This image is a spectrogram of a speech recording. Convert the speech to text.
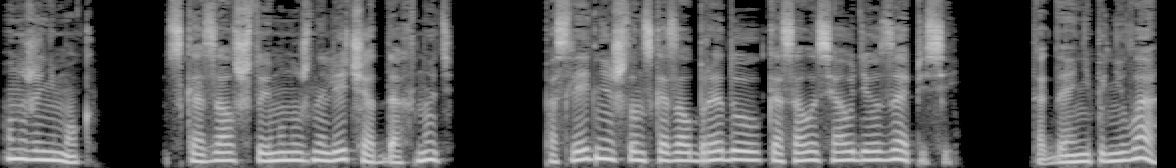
он уже не мог. Сказал, что ему нужно лечь и отдохнуть. Последнее, что он сказал Брэду, касалось аудиозаписей. Тогда я не поняла,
